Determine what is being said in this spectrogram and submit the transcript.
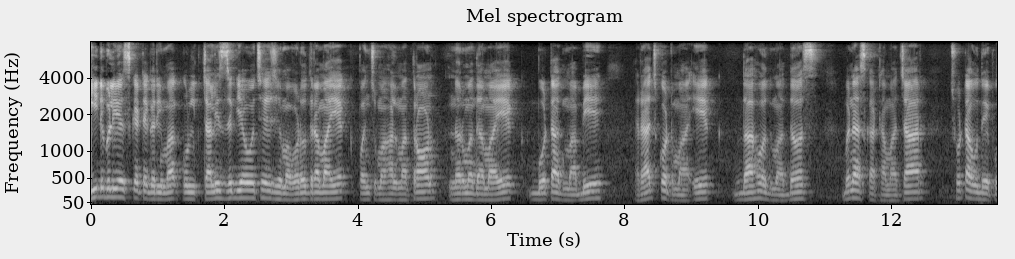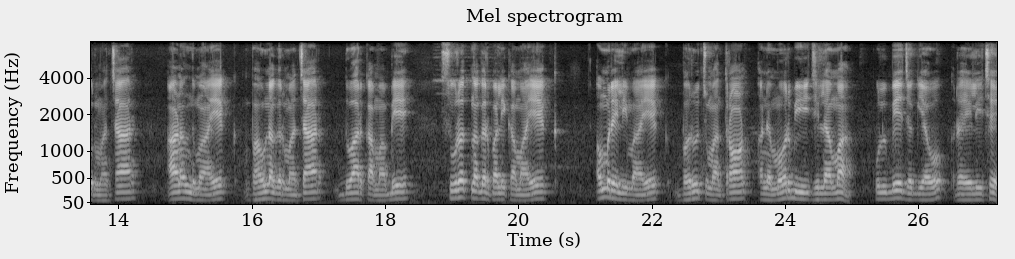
ઈડબ્લ્યુએસ કેટેગરીમાં કુલ ચાલીસ જગ્યાઓ છે, જેમાં વડોદરામાં એક, પંચમહાલમાં ત્રણ, નર્મદામાં એક, બોટાદમાં બે, રાજકોટમાં એક, દાહોદમાં દસ, બનાસકાંઠામાં ચાર, છોટાઉદેપુરમાં ચાર, આણંદમાં એક, ભાવનગરમાં ચાર, દ્વારકામાં બે, સુરત નગરપાલિકામાં એક, અમરેલીમાં એક, ભરૂચમાં ત્રણ અને મોરબી જિલ્લામાં કુલ બે જગ્યાઓ રહેલી છે.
